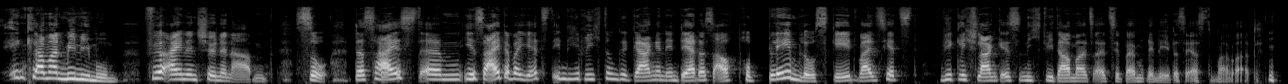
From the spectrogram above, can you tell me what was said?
in Klammern Minimum für einen schönen Abend. So, das heißt, ähm, ihr seid aber jetzt in die Richtung gegangen, in der das auch problemlos geht, weil es jetzt wirklich schlank ist, nicht wie damals, als ihr beim René das erste Mal wart.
